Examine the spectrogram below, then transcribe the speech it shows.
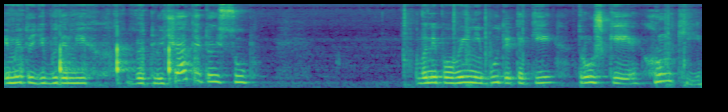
і ми тоді будемо їх виключати, той суп. Вони повинні бути такі трошки хрумкі.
